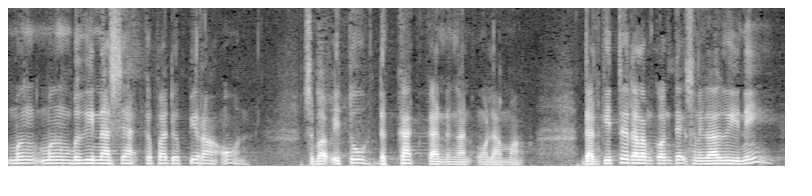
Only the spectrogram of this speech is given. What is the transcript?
Memberi nasihat kepada Fir'aun. Sebab itu dekatkan dengan ulama. Dan kita dalam konteks negara ini,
